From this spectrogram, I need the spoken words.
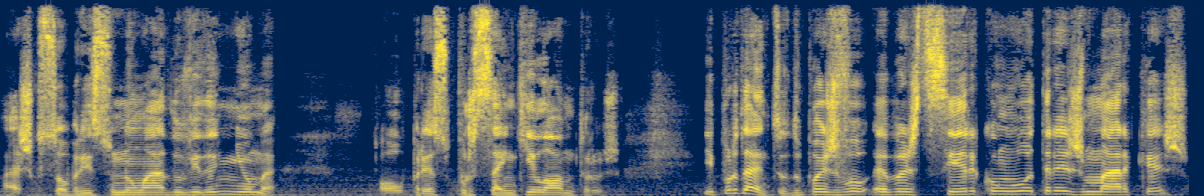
Acho que sobre isso não há dúvida nenhuma. Ou o preço por 100 quilómetros. E portanto, depois vou abastecer com outras marcas,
